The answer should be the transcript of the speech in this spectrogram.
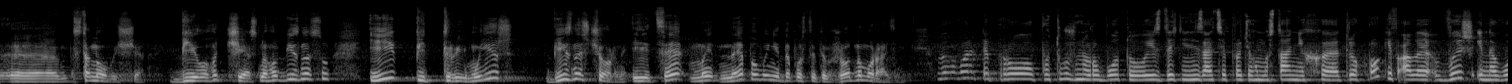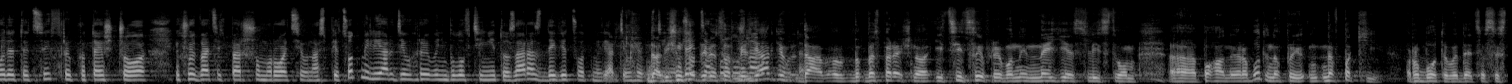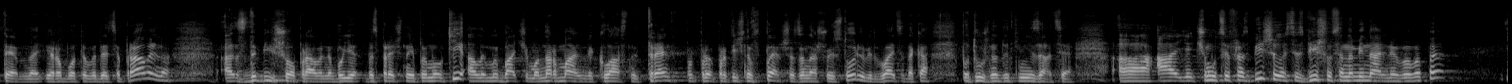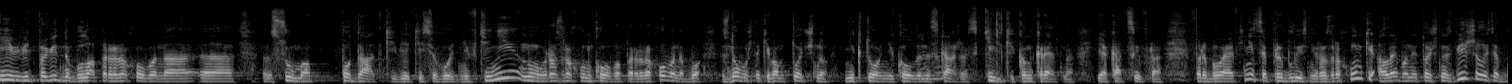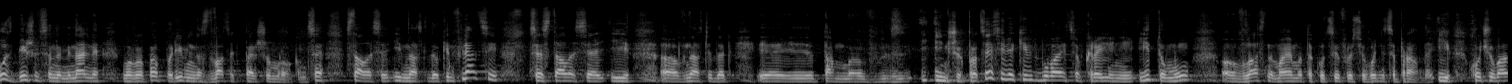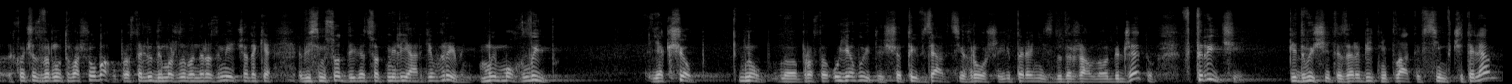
е, становище білого, чесного бізнесу і підтримуєш бізнес чорний. І це ми не повинні допустити в жодному разі. Ви говорите про потужну роботу із детінізації протягом останніх е, трьох років, але ви ж і наводите цифри про те, що якщо у 2021 році у нас 500 мільярдів гривень було в тіні, то зараз 900 мільярдів гривень. Да, в тіні. Де ця 800-900 мільярдів. робота? Да, безперечно, і ці цифри вони не є слідством е, поганої роботи. Навпри- навпаки, робота ведеться системна і робота ведеться правильно, а здебільшого правильно, бо є безперечно помилки, але ми бачимо нормальний класний тренд. Пр- Практично вперше за нашу історію відбувається така потужна детінізація. А, а чому цифра збільшилася? Збільшився номінальний ВВП. І відповідно була перерахована е, сума податків, які сьогодні в тіні. Ну розрахунково перерахована, бо знову ж таки вам точно ніхто ніколи не скаже, скільки конкретно яка цифра перебуває в тіні. Це приблизні розрахунки, але вони точно збільшилися, бо збільшився номінальний ВВП порівняно з 2021 роком. Це сталося і внаслідок інфляції, це сталося і е, внаслідок е, там е, інших процесів, які відбуваються в країні, і тому е, власне маємо таку цифру сьогодні. Це правда. І хочу хочу звернути вашу увагу. Просто люди можливо не розуміють, що таке 800-900 мільярдів гривень. Ми могли б, якщо б. Ну е, просто уявити, що ти взяв ці гроші і переніс до державного бюджету, втричі підвищити заробітні плати всім вчителям,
